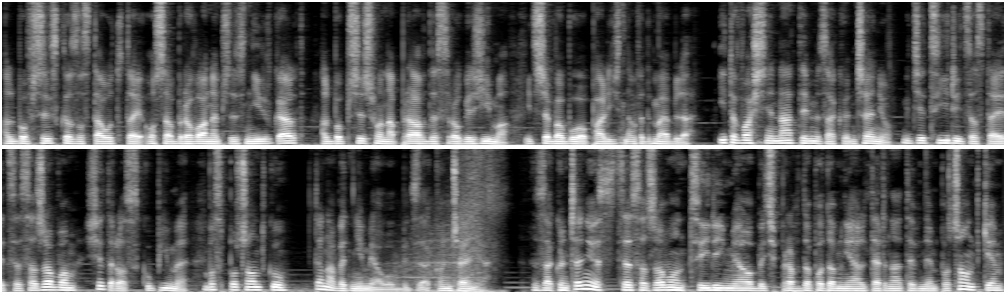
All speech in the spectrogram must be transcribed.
albo wszystko zostało tutaj oszabrowane przez Nilfgaard, albo przyszło naprawdę srogie zima i trzeba było palić nawet meble. I to właśnie na tym zakończeniu, gdzie Ciri zostaje cesarzową, się teraz skupimy, bo z początku to nawet nie miało być zakończenie. Zakończenie z cesarzową Ciri miało być prawdopodobnie alternatywnym początkiem,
